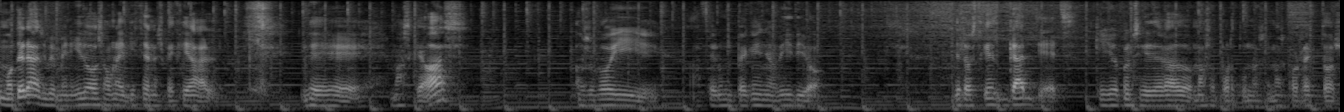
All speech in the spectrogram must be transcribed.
moteras, bienvenidos a una edición especial de Más que Gas. Os voy a hacer un pequeño vídeo de los tres gadgets que yo he considerado más oportunos y más correctos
